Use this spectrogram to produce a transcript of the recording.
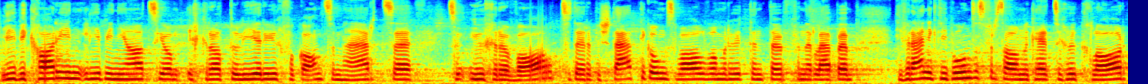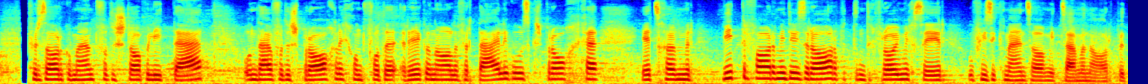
Liebe Karin, liebe Ignazio, ich gratuliere euch von ganzem Herzen zu eurer Wahl, zu der Bestätigungswahl, die wir heute dürfen erleben Die Vereinigte Bundesversammlung hat sich heute klar für das Argument von der Stabilität und auch von der sprachlichen und von der regionalen Verteilung ausgesprochen. Jetzt können wir weiterfahren mit unserer Arbeit und ich freue mich sehr auf unsere gemeinsame Zusammenarbeit.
